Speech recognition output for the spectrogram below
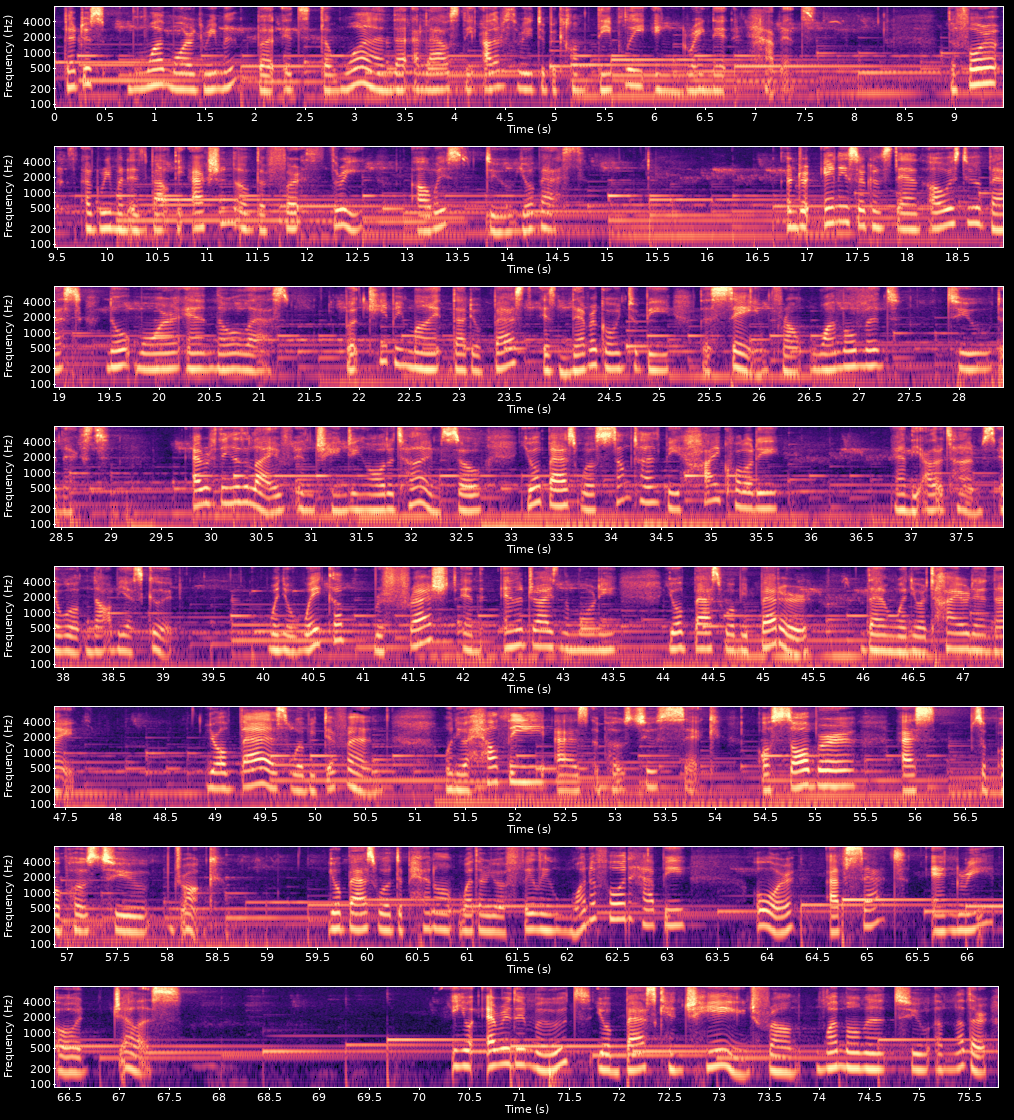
There's just one more agreement, but it's the one that allows the other three to become deeply ingrained habits. The fourth agreement is about the action of the first three. Always do your best. Under any circumstance, always do your best, no more and no less. But keep in mind that your best is never going to be the same from one moment to the next. Everything is alive and changing all the time, so your best will sometimes be high quality and the other times it will not be as good. When you wake up refreshed and energized in the morning, your best will be better than when you're tired at night. Your best will be different when you're healthy as opposed to sick, or sober as opposed to drunk. Your best will depend on whether you're feeling wonderful and happy, or upset, angry, or jealous. In your everyday moods, your best can change from one moment to another,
